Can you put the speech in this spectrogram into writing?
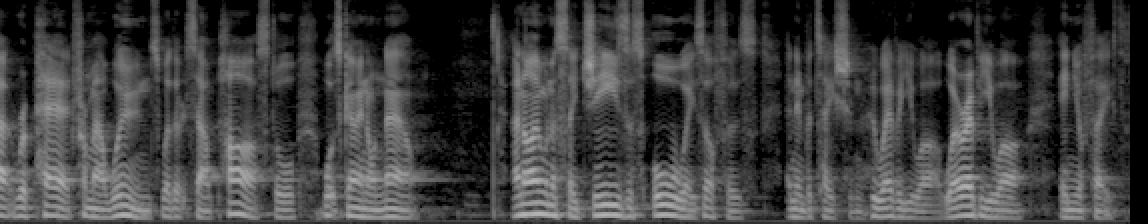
uh, repaired from our wounds, whether it's our past or what's going on now. And I want to say, Jesus always offers an invitation, whoever you are, wherever you are in your faith.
